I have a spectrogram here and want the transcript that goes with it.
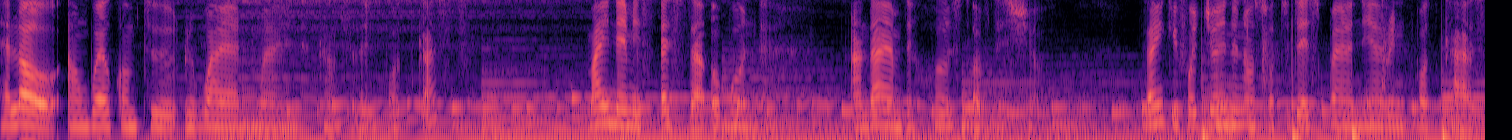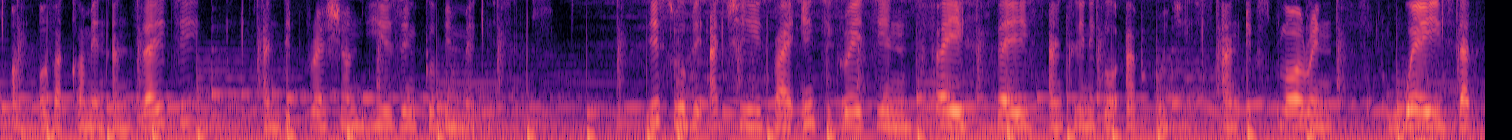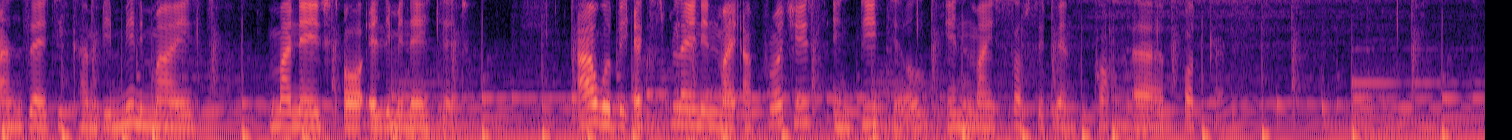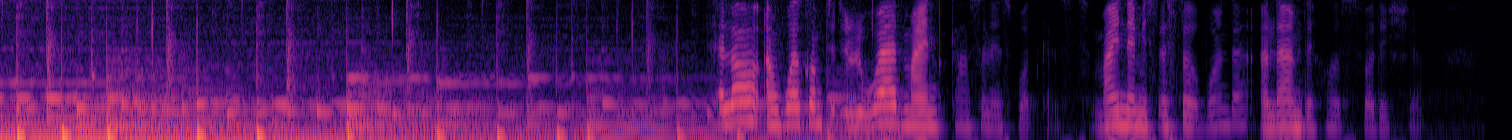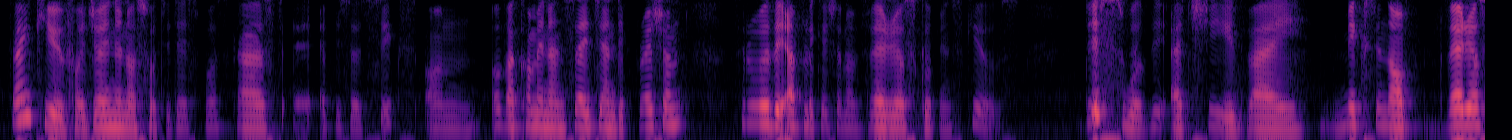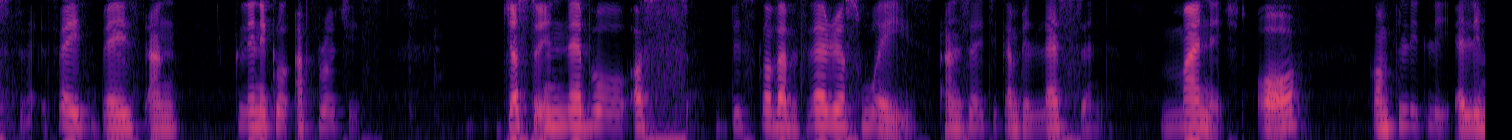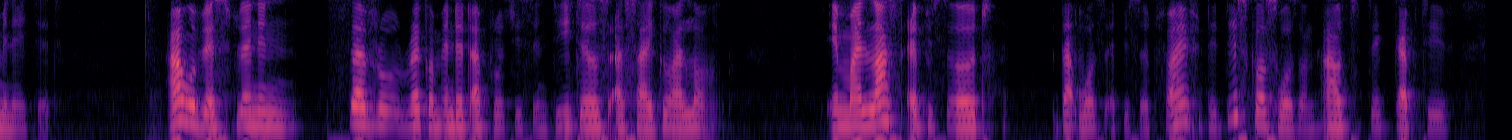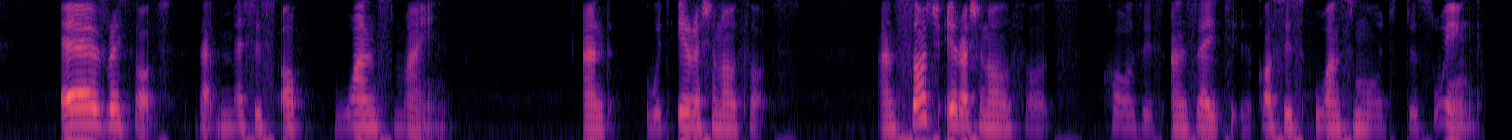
Hello and welcome to Rewired Mind Counseling Podcast. My name is Esther Obonde and I am the host of this show. Thank you for joining us for today's pioneering podcast on overcoming anxiety and depression using coping mechanisms. This will be achieved by integrating faith based and clinical approaches and exploring ways that anxiety can be minimized, managed, or eliminated. I will be explaining my approaches in detail in my subsequent co- uh, podcasts. Hello and welcome to the Rewired Mind Counseling Podcast. My name is Esther Obonda and I am the host for this show. Thank you for joining us for today's podcast, uh, episode 6 on overcoming anxiety and depression through the application of various coping skills. This will be achieved by mixing up various faith based and clinical approaches just to enable us discover various ways anxiety can be lessened, managed, or completely eliminated. I will be explaining several recommended approaches in details as I go along. In my last episode, that was episode 5, the discourse was on how to take captive every thought that messes up one's mind and with irrational thoughts. And such irrational thoughts causes anxiety, causes one's mood to swing.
